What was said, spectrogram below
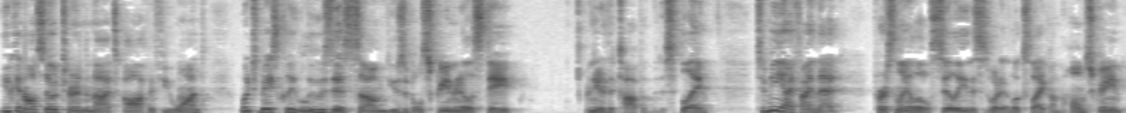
You can also turn the notch off if you want which basically loses some usable screen real estate near the top of the display. To me I find that personally a little silly. This is what it looks like on the home screen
